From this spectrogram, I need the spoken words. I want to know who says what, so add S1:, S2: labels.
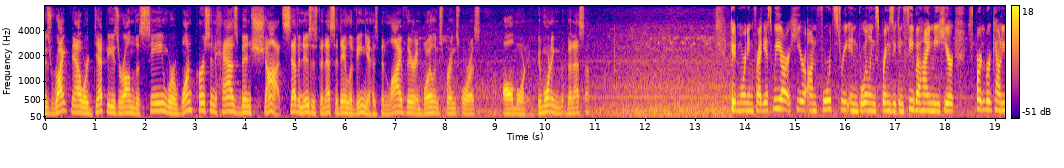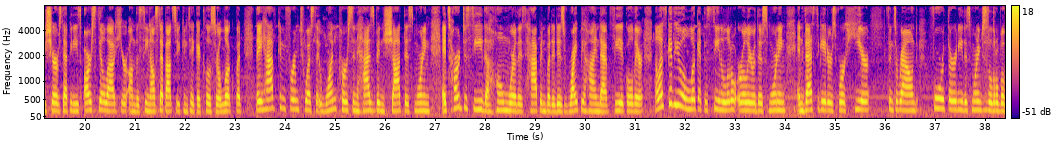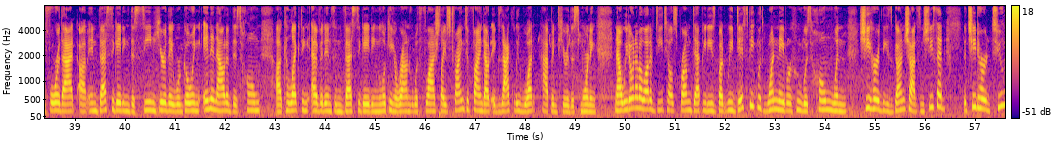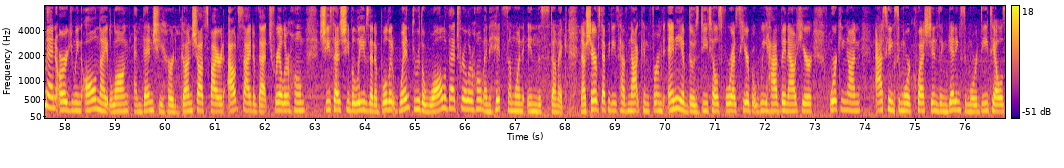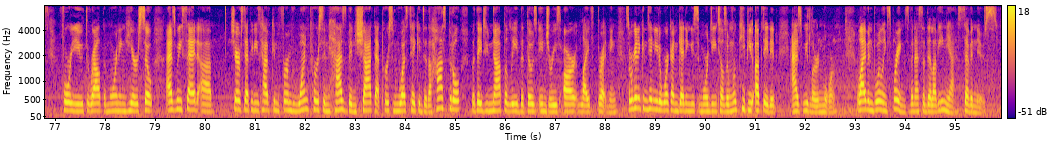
S1: Right now, where deputies are on the scene where one person has been shot. 7 News' Vanessa De La Viña has been live there in Boiling Springs for us all morning. Good morning, Vanessa.
S2: Good morning, Fred. Yes, we are here on 4th Street in Boiling Springs. You can see behind me here, Spartanburg County Sheriff's deputies are still out here on the scene. I'll step out so you can take a closer look, but they have confirmed to us that one person has been shot this morning. It's hard to see the home where this happened, but it is right behind that vehicle there. Now let's give you a look at the scene a little earlier this morning. Investigators were here since around 4.30 this morning, just a little before that, uh, investigating the scene here. They were going in and out of this home, uh, collecting evidence, investigating, looking around with flashlights, trying to find out exactly what happened here this morning. Now, we don't have a lot of details from deputies, but we did speak with one neighbor who was home when she heard these gunshots, and she said that she'd heard two men arguing all night long, and then she heard gunshots fired outside of that trailer home. She says she believes that a bullet went through the wall of that trailer home and hit someone in the stomach. Now, sheriff's deputies have not confirmed any of those details for us here, but we have been out here working on asking some more questions and getting some more details for you throughout the morning here. So, as we said, uh, Sheriff's deputies have confirmed one person has been shot. That person was taken to the hospital, but they do not believe that those injuries are life threatening. So we're going to continue to work on getting you some more details and we'll keep you updated as we learn more. Live in Boiling Springs, Vanessa De La Viña, 7 News.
